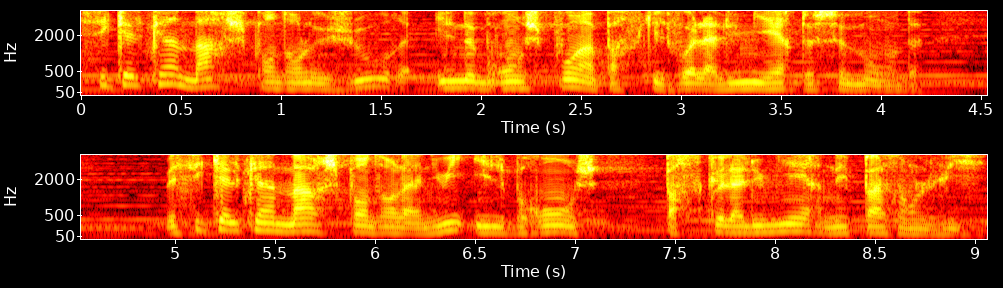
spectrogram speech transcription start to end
Si quelqu'un marche pendant le jour, il ne bronche point parce qu'il voit la lumière de ce monde. Mais si quelqu'un marche pendant la nuit, il bronche parce que la lumière n'est pas en lui.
